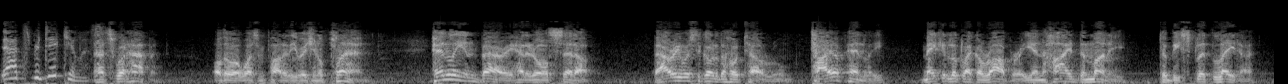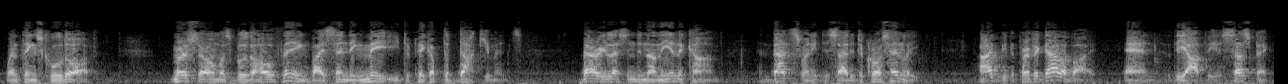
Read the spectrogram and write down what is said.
That's ridiculous. That's what happened, although it wasn't part of the original plan. Henley and Barry had it all set up. Barry was to go to the hotel room, tie up Henley, make it look like a robbery, and hide the money to be split later when things cooled off. Mercer almost blew the whole thing by sending me to pick up the documents. Barry listened in on the intercom, and that's when he decided to cross Henley. I'd be the perfect alibi, and the obvious suspect,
